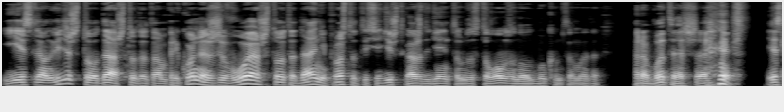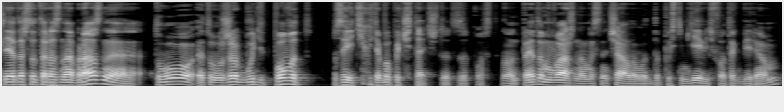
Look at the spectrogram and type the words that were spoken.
И если он видит, что да, что-то там прикольное, живое что-то, да, не просто ты сидишь каждый день там за столом, за ноутбуком, там это, работаешь. Если это что-то разнообразное, то это уже будет повод зайти хотя бы почитать, что это за пост. Вот, поэтому важно, мы сначала, вот, допустим, 9 фоток берем,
